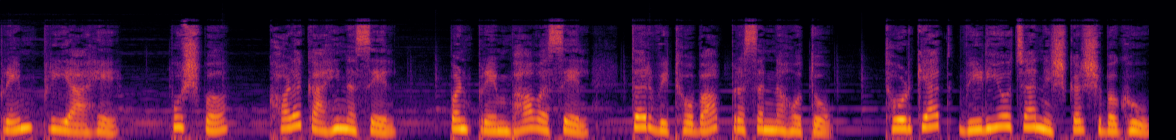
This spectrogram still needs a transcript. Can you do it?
प्रेम प्रिय आहे पुष्प खळ काही नसेल पण प्रेमभाव असेल तर विठोबा प्रसन्न होतो. थोडक्यात व्हिडिओचा निष्कर्ष बघू.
